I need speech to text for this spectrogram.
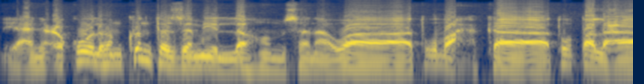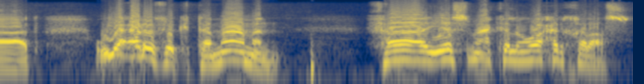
يعني عقولهم كنت زميل لهم سنوات وضحكات وطلعات ويعرفك تماما. فيسمع كلمة واحد خلاص.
